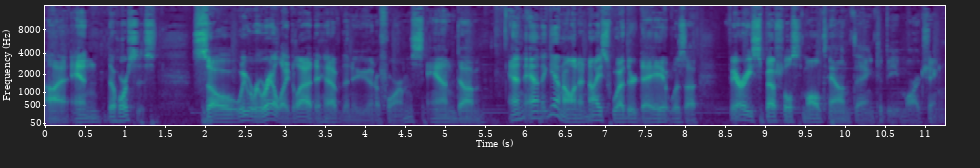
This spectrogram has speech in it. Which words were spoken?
uh, and the horses. So we were really glad to have the new uniforms, and um, and and again on a nice weather day, it was a very special small town thing to be marching.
